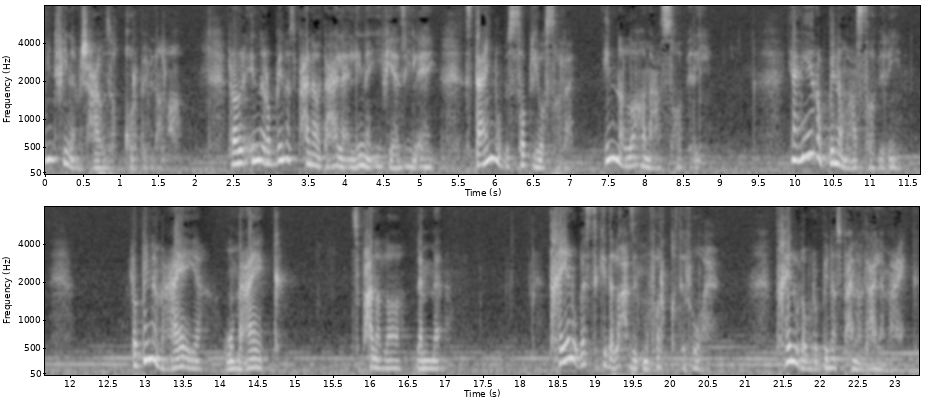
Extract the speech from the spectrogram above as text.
مين فينا مش عاوز القرب من الله؟ لأن ربنا سبحانه وتعالى قال لنا إيه في هذه الآية؟ استعينوا بالصبر والصلاة. إن الله مع الصابرين. يعني إيه ربنا مع الصابرين؟ ربنا معايا ومعاك. سبحان الله لما تخيلوا بس كده لحظة مفارقة الروح. تخيلوا لو ربنا سبحانه وتعالى معاك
